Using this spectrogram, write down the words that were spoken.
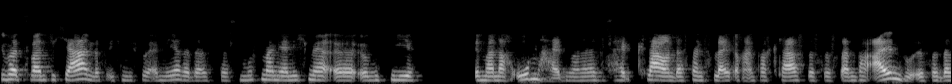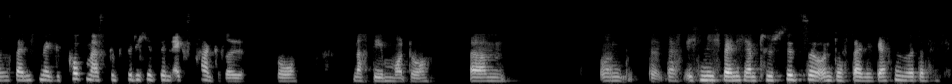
über 20 Jahren, dass ich mich so ernähre. Das, das muss man ja nicht mehr äh, irgendwie immer nach oben halten, sondern das ist halt klar und dass dann vielleicht auch einfach klar ist, dass das dann bei allen so ist und dass es dann nicht mehr guck mal, es gibt für dich jetzt den Extra-Grill, so nach dem Motto. Ähm, und dass ich mich, wenn ich am Tisch sitze und das da gegessen wird, dass, ich,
